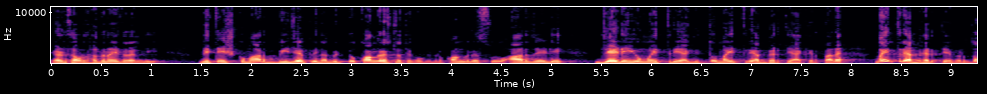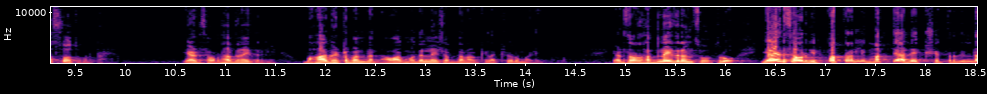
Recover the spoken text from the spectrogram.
ಎರಡು ಸಾವಿರದ ಹದಿನೈದರಲ್ಲಿ ನಿತೀಶ್ ಕುಮಾರ್ ಬಿ ಜೆ ಪಿನ ಬಿಟ್ಟು ಕಾಂಗ್ರೆಸ್ ಜೊತೆಗೆ ಹೋಗಿದ್ರು. Congress, R J D J D U ಮೈತ್ರಿ ಆಗಿತ್ತು ಮೈತ್ರಿ ಅಭ್ಯರ್ಥಿ ಹಾಕಿರ್ತಾರೆ. ಮೈತ್ರಿ ಅಭ್ಯರ್ಥಿಯ ವಿರುದ್ಧ ಸೋತು ಬಿಡ್ತಾರೆ. ಎರಡು ಸಾವಿರದ ಹದಿನೈದರಲ್ಲಿ ಮಹಾಗಠಬಂಧನ್, ಅವಾಗ ಮೊದಲನೇ ಶಬ್ದ ನಾವು ಕೇಳಕ್ಕೆ ಶುರು ಮಾಡಿದ್ದು. ಎರಡು ಸಾವಿರದ ಹದಿನೈದರಲ್ಲಿ ಸೋತರು. ಎರಡು ಸಾವಿರದ ಇಪ್ಪತ್ತರಲ್ಲಿ ಮತ್ತೆ ಅದೇ ಕ್ಷೇತ್ರದಿಂದ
